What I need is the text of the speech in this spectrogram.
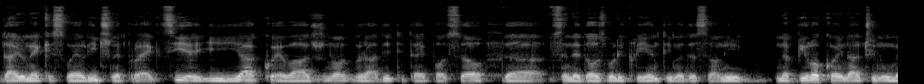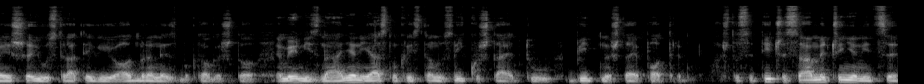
daju neke svoje lične projekcije i jako je važno raditi taj posao da se ne dozvoli klijentima da se oni na bilo koji način umešaju u strategiju odbrane zbog toga što nemaju ni znanja ni jasnu kristalnu sliku šta je tu bitno, šta je potrebno. A što se tiče same činjenice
